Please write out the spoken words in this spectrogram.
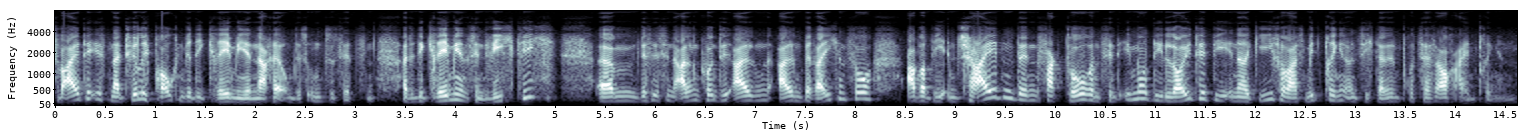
Zweite ist, natürlich brauchen wir die Gremien nachher, um das umzusetzen. Also die Gremien sind wichtig. Ähm, das ist in allen, allen, allen Bereichen so. Aber die entscheidenden Faktoren sind immer die Leute, die Energie für was mitbringen und sich dann den Prozess auch einbringen.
